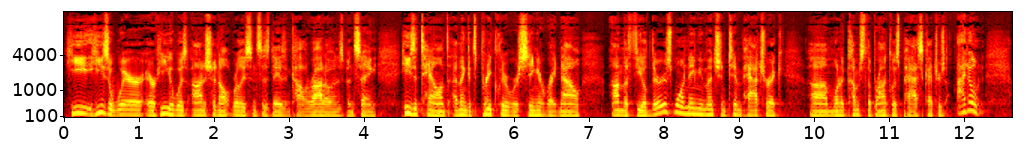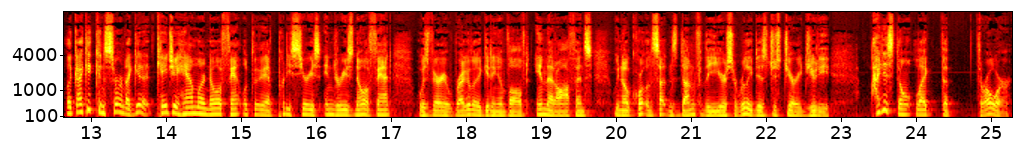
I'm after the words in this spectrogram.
He he's aware, or he was on Shenault really since his days in Colorado, and has been saying he's a talent. I think it's pretty clear we're seeing it right now on the field. There is one name you mentioned, Tim Patrick. Um, when it comes to the Broncos pass catchers, I don't like. I get concerned. I get it. KJ Hamler, Noah Fant looked like they have pretty serious injuries. Noah Fant was very regularly getting involved in that offense. We know Courtland Sutton's done for the year, so really it is just Jerry Jeudy. I just don't like the thrower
